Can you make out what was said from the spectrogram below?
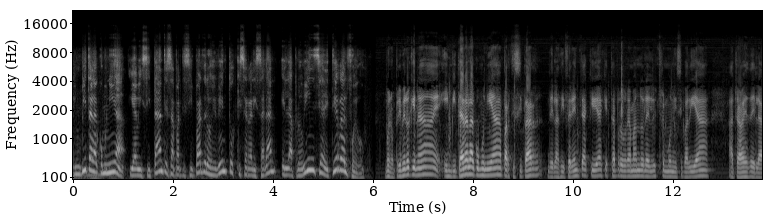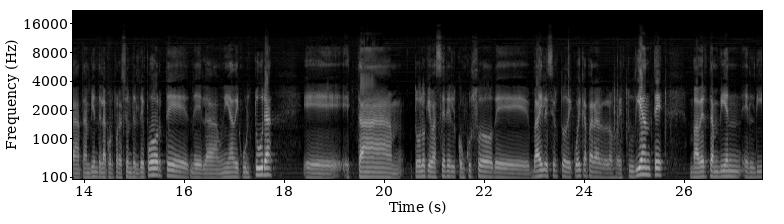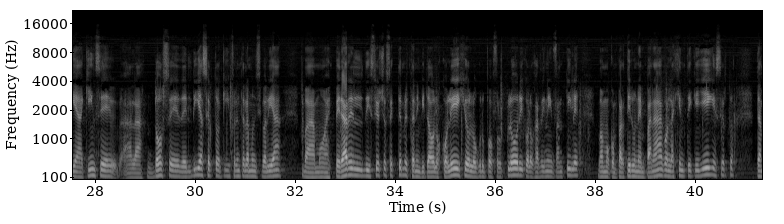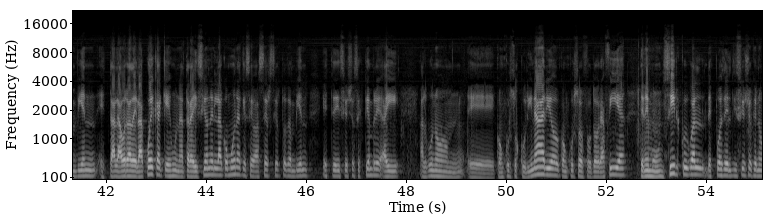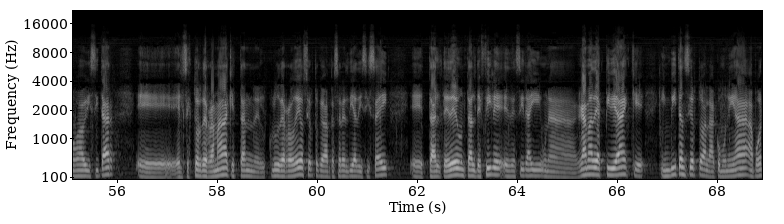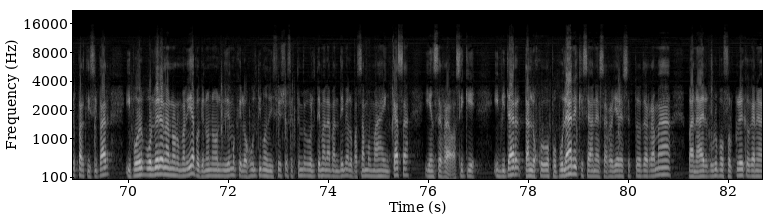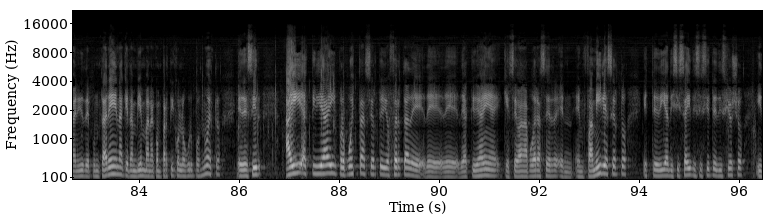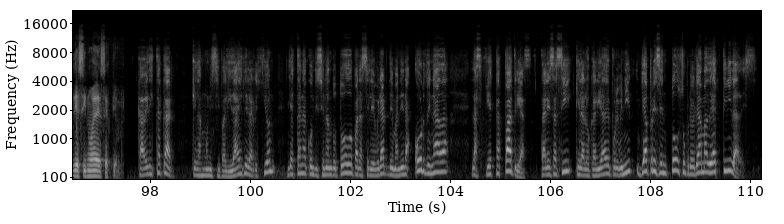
invita a la comunidad y a visitantes a participar de los eventos que se realizarán en la provincia de Tierra del Fuego. Bueno, primero que nada, invitar a la comunidad a participar de las diferentes actividades que está programando la ilustre municipalidad a través de la también de la Corporación del Deporte, de la Unidad de Cultura. Eh, está mm, todo lo que va a ser el concurso de baile, ¿cierto?, de cueca para los estudiantes. Va a haber también el día 15 a las 12 del día, ¿cierto? Aquí frente a la municipalidad. Vamos a esperar el 18 de septiembre. Están invitados los colegios, los grupos folclóricos, los jardines infantiles. Vamos a compartir una empanada con la gente que llegue, ¿cierto? También está la hora de la cueca, que es una tradición en la comuna que se va a hacer, ¿cierto? También este 18 de septiembre. Hay algunos mm, eh, concursos culinarios, concursos de fotografía, tenemos un circo igual después del 18 que nos va a visitar, eh, el sector de Ramada que está en el club de rodeo, ¿cierto? Que va a empezar el día 16, eh, tal Tedeum, tal desfile, es decir, hay una gama de actividades que invitan cierto a la comunidad a poder participar y poder volver a la normalidad, porque no nos olvidemos que los últimos 18 de septiembre por el tema de la pandemia lo pasamos más en casa y encerrado. Así que invitar, están los juegos populares que se van a desarrollar en el sector de Ramá, van a haber grupos folclóricos que van a venir de Punta Arena, que también van a compartir con los grupos nuestros, es decir, hay actividades y propuestas, ¿cierto? Y oferta de, de, actividades que se van a poder hacer en, en familia, ¿cierto? Este día 16, 17, 18 y 19 de septiembre. Cabe destacar que las municipalidades de la región ya están acondicionando todo para celebrar de manera ordenada las fiestas patrias. Tal es así que la localidad de Porvenir ya presentó su programa de actividades.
